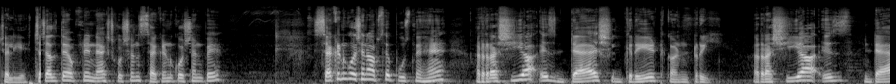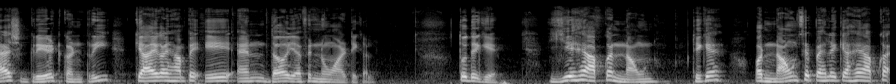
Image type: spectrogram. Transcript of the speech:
चलिए, चलते हैं अपने नेक्स्ट क्वेश्चन सेकंड क्वेश्चन पे। सेकंड क्वेश्चन आपसे पूछते हैं Russia is dash great country Russia is dash great country क्या आएगा यहाँ पे? ए एन द या फिर नो आर्टिकल तो देखिए, ये है आपका नाउन ठीक है? और नाउन से पहले क्या है? आपका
